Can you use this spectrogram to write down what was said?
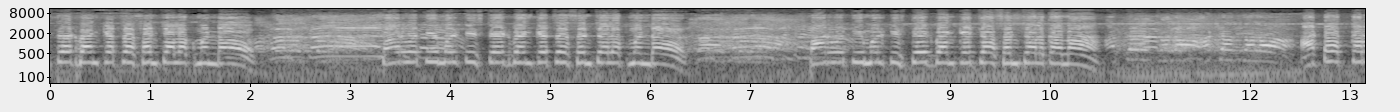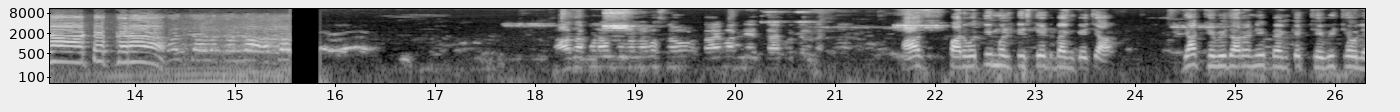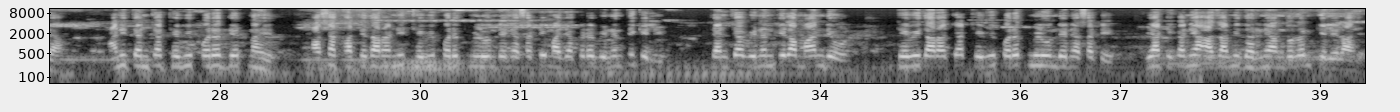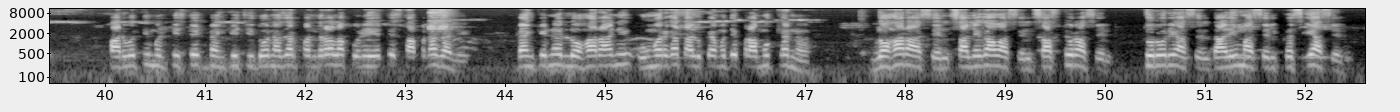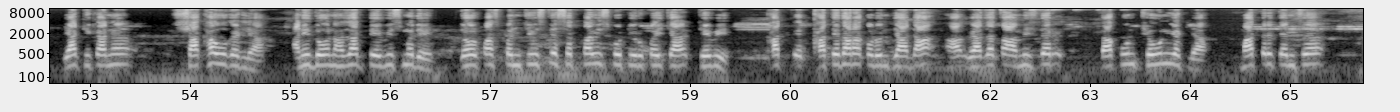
State बँकेचं संचालक मंडळ. पार्वती मल्टी स्टेट बँकेचं संचालक मंडळ. पार्वती मल्टी स्टेट बँकेच्या संचालकांना. अटक करा अटक करा. आज आपण आंदोलनाला बसणार काय मागणी आहेत काय प्रकरण आहे? आज पार्वती मल्टीस्टेट बँकेच्या ज्या ठेवीदारांनी बँकेत ठेवी ठेवल्या. आणि त्यांच्या ठेवी परत देत नाहीत अशा खातेदारांनी ठेवी परत मिळवून देण्यासाठी माझ्याकडे विनंती केली. त्यांच्या विनंतीला मान देऊन ठेवीदाराच्या ठेवी परत मिळवून देण्यासाठी या ठिकाणी आज आम्ही धरणे आंदोलन केलेलं आहे. पार्वती मल्टीस्टेट बँकेची दोन हजार पंधराला पुणे येथे स्थापना झाली. बँकेनं लोहारा आणि उमरगा तालुक्यामध्ये प्रामुख्यानं लोहारा असेल सालेगाव असेल सास्तूर असेल तुरोरी असेल डाळिंब असेल कसगी असेल या ठिकाणं शाखा उघडल्या आणि दोन हजार तेवीसमध्ये जवळपास पंचवीस ते सत्तावीस कोटी रुपयाच्या ठेवी खाते खातेदाराकडून ज्यादा व्याजाचा आमिष दर दाखवून ठेवून घेतल्या. मात्र त्यांचं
